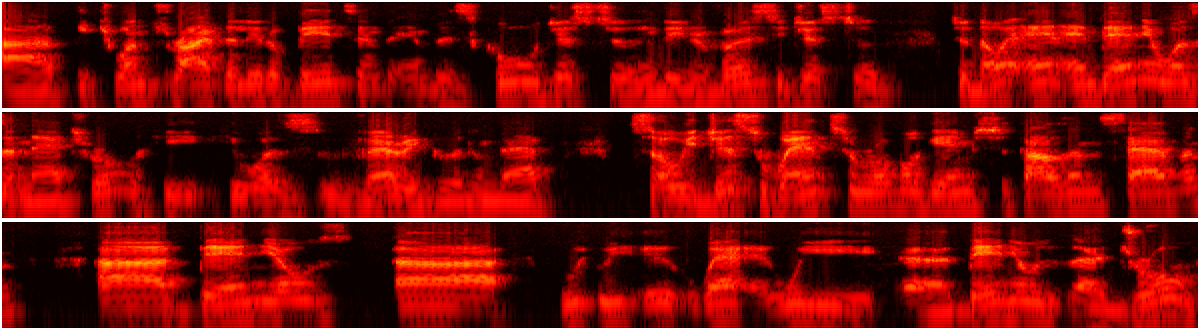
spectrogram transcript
uh, each one drive a little bit in the, in the school, just to in the university, just to to know it. And, and Danny was a natural. He he was very good on that. So we just went to RoboGames 2007. Uh, Daniel's uh, we, we, we uh, Daniel uh, drove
